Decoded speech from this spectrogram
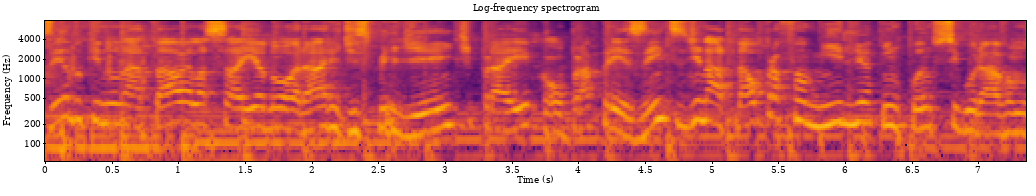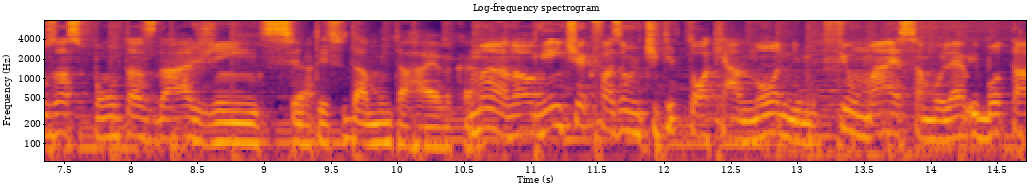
Sendo que no Natal ela saía no horário de expediente pra ir comprar presentes de Natal pra família enquanto segurávamos as pontas da agência. Puta, Isso dá muita raiva, cara. Mano, alguém tinha que fazer um TikTok anônimo, filmar essa mulher e botar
